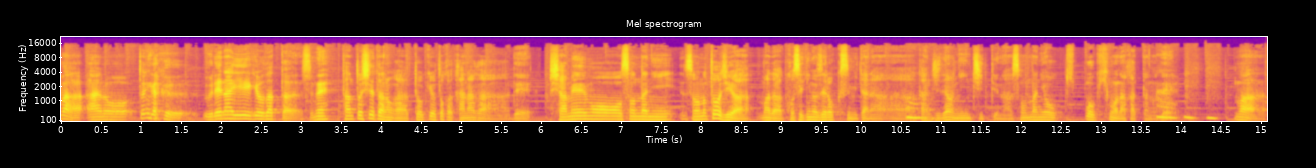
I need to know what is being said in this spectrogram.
まあ、あのとにかく売れない営業だったんですね。担当してたのが東京とか神奈川で社名もそんなにその当時はまだ戸籍のゼロックスみたいな感じでの認知っていうのはそんなに大き大きくもなかったので、まあ、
